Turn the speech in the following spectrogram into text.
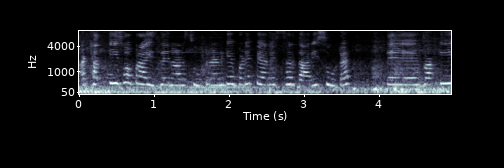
3800 ਪ੍ਰਾਈਸ ਦੇ ਨਾਲ ਸੂਟ ਰਹਿਣਗੇ। ਬੜੇ ਪਿਆਰੇ ਸਰਦਾਰੀ ਸੂਟ ਹੈ। ਤੇ ਬਾਕੀ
